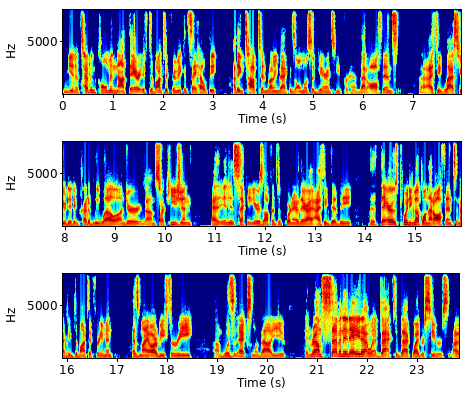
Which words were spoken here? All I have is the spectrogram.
you know Tevin Coleman not there, if Devonta Freeman can stay healthy, I think top ten running back is almost a guarantee for him. That offense, I think last year did incredibly well under um, Sarkisian uh, in his second year as offensive coordinator. There, I, I think that the the, the arrows pointing up on that offense, and I think Devonta Freeman as my RB3 um, was excellent value. In round seven and eight, I went back to back wide receivers. I,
